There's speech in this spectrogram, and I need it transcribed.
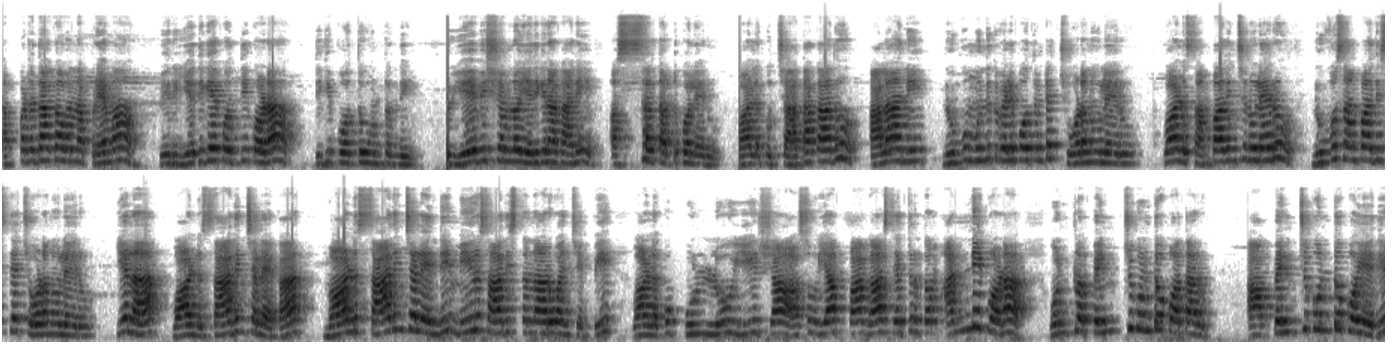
అప్పటిదాకా ఉన్న ప్రేమ మీరు ఎదిగే కొద్దీ కూడా దిగిపోతూ ఉంటుంది. నువ్వు ఏ విషయంలో ఎదిగినా కానీ అస్సలు తట్టుకోలేరు. వాళ్ళకు చేత కాదు అలా అని నువ్వు ముందుకు వెళ్ళిపోతుంటే చూడను లేరు. వాళ్ళు సంపాదించను లేరు నువ్వు సంపాదిస్తే చూడను లేరు. ఇలా వాళ్ళు సాధించలేక వాళ్ళు సాధించలేంది మీరు సాధిస్తున్నారు అని చెప్పి వాళ్ళకు కుళ్ళు ఈర్ష అసూయ పగ శత్రుత్వం అన్నీ కూడా ఒంట్లో పెంచుకుంటూ పోతారు. ఆ పెంచుకుంటూ పోయేది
